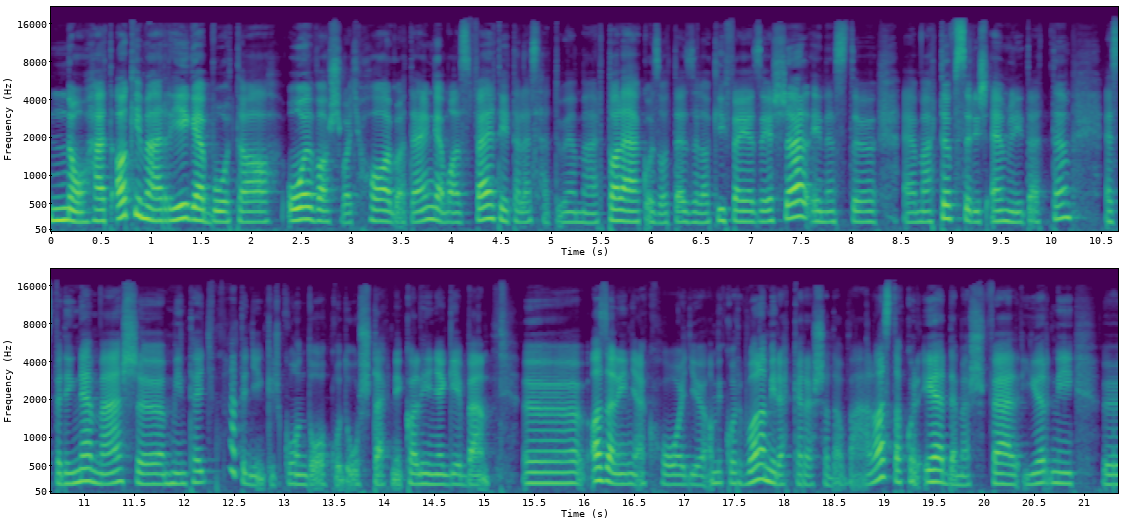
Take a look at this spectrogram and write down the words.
No, hát aki már régebb óta olvas vagy hallgat engem, az feltételezhetően már találkozott ezzel a kifejezéssel, én ezt ö, e, már többször is említettem, ez pedig nem más, ö, mint egy, hát egy ilyen kis gondolkodós technika lényegében. Ö, az a lényeg, hogy amikor valamire keresed a választ, akkor érdemes felírni ö,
